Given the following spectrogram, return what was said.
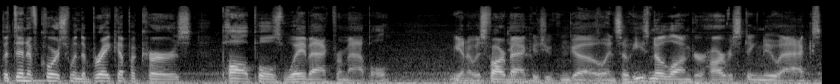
but then, of course, when the breakup occurs, Paul pulls way back from Apple you know, as far back yeah. as you can go. And so he's no longer harvesting new acts.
